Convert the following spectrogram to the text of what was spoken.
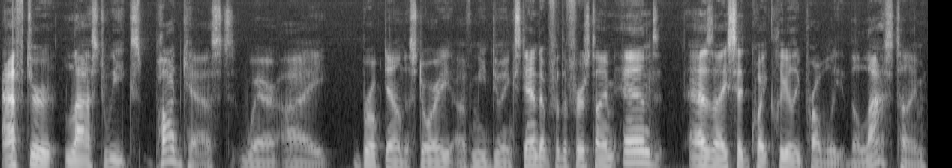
after last week's podcast, where I broke down the story of me doing stand up for the first time, and as I said quite clearly, probably the last time,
